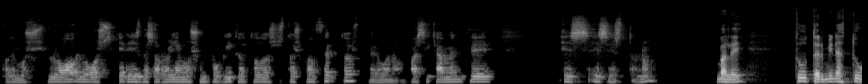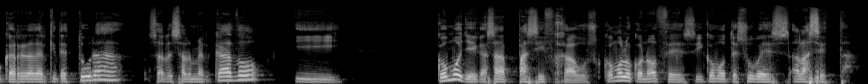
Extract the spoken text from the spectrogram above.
podemos, luego, luego, si queréis, desarrollamos un poquito todos estos conceptos, pero bueno, básicamente es, es esto, ¿no? Vale, tú terminas tu carrera de arquitectura, sales al mercado y ¿Cómo llegas a Passive House? ¿Cómo lo conoces y cómo te subes a la secta?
